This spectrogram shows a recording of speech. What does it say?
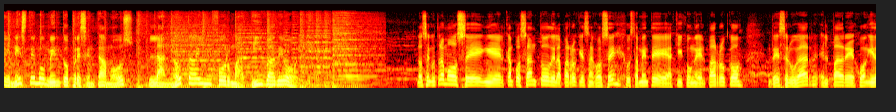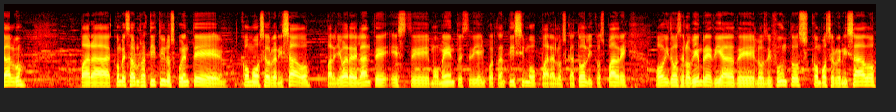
En este momento presentamos la nota informativa de hoy. Nos encontramos en el Campo Santo de la parroquia San José, justamente aquí con el párroco de este lugar, el padre Juan Hidalgo, para conversar un ratito y nos cuente cómo se ha organizado para llevar adelante este momento, este día importantísimo para los católicos. Padre, Hoy 2 de noviembre, Día de los Difuntos, ¿cómo se ha organizado?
